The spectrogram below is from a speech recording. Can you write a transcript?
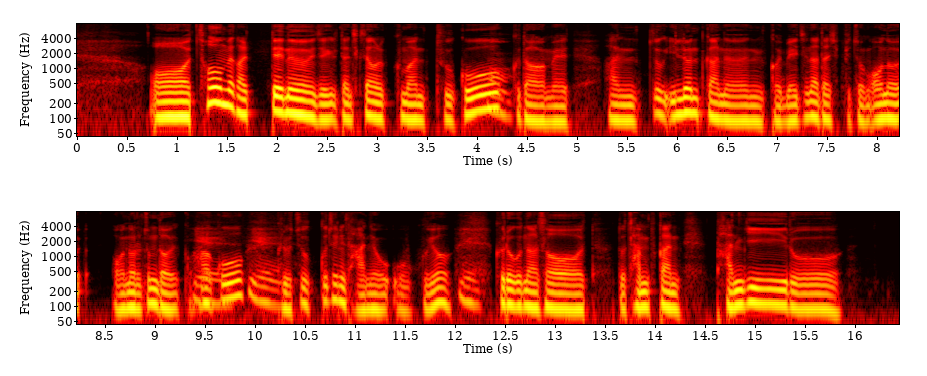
어, 처음에 갈 때는 이제 일단 직장을 그만두고 어. 그다음에 한 쭉 1년간은 거의 매진하다시피 좀 언어 언어를 좀더 예, 하고 예. 그리고 쭉 꾸준히 다녀오고요. 예. 그러고 나서 또 잠깐 단기로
